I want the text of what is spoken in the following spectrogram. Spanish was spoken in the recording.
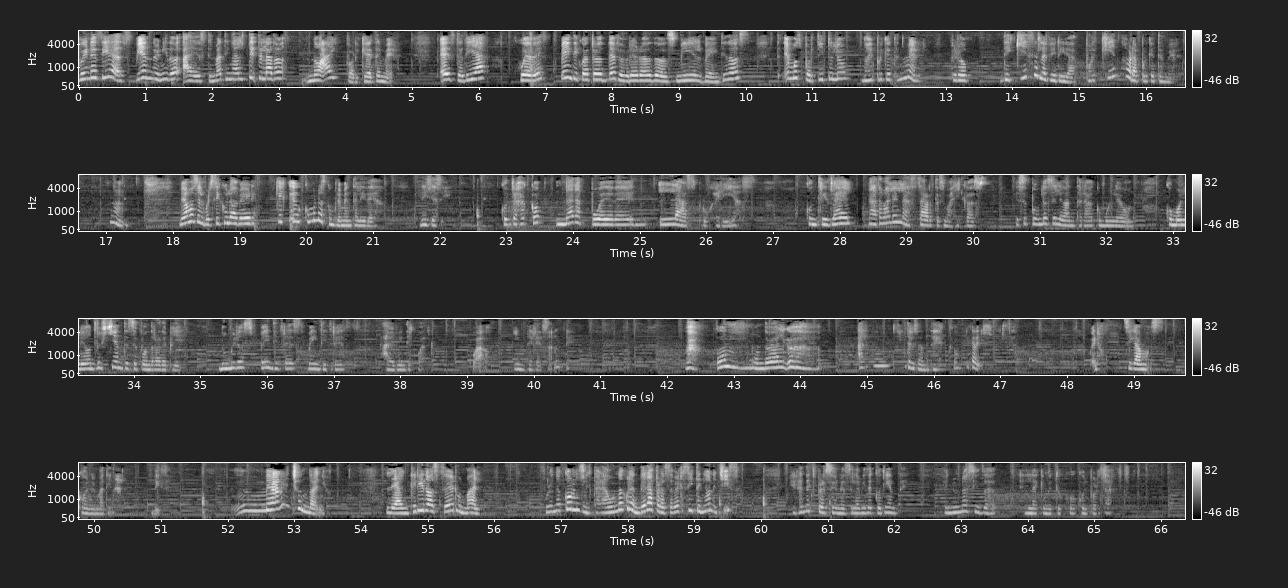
Buenos días, bienvenido a este matinal titulado No hay por qué temer. Este día, jueves 24 de febrero de 2022, tenemos por título No hay por qué temer. Pero, ¿de qué se referirá? ¿Por qué no habrá por qué temer? Hmm. Veamos el versículo a ver cómo nos complementa la idea. Dice así. Contra Jacob nada pueden las brujerías. Contra Israel nada valen las artes mágicas. Ese pueblo se levantará como un león, como un león rugiente se pondrá de pie. Números 23, 23 al 24. ¡Wow! Interesante. ¡Wow! Un mundo algo. algo interesante, complicadillo. Bueno, sigamos con el matinal. Dice me han hecho un daño. Le han querido hacer un mal. Fueron a consultar a una curandera para saber si tenía un hechizo. Eran expresiones de la vida corriente en una ciudad en la que me tocó colportar.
